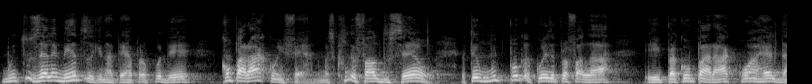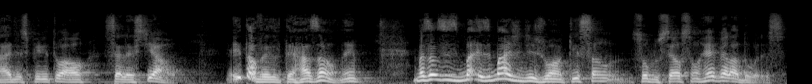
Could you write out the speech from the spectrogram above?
muitos elementos aqui na Terra para poder comparar com o inferno, mas quando eu falo do céu, eu tenho muito pouca coisa para falar e para comparar com a realidade espiritual celestial. E talvez ele tenha razão, né? Mas as, imagens de João aqui são, sobre o céu são reveladoras.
